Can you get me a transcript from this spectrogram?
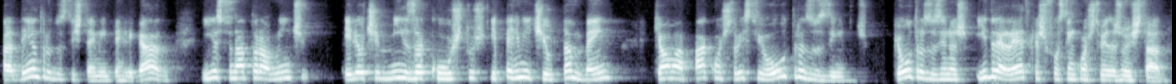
para dentro do sistema interligado, e isso naturalmente ele otimiza custos e permitiu também que o Amapá construísse outras usinas, que outras usinas hidrelétricas fossem construídas no estado.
